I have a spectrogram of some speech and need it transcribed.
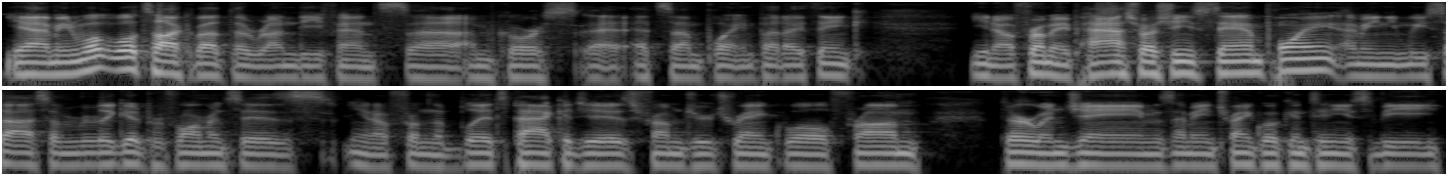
Yeah, I mean, we'll we'll talk about the run defense, uh, of course, at, at some point. But I think, you know, from a pass rushing standpoint, I mean, we saw some really good performances, you know, from the blitz packages, from Drue Tranquill, from Derwin James. I mean, Tranquill continues to be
